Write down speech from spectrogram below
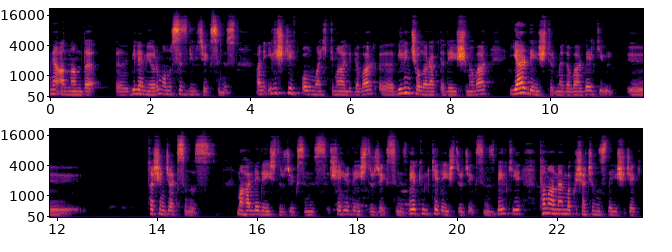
Ne anlamda e, bilemiyorum. Onu siz bileceksiniz. Hani ilişki olma ihtimali de var. E, bilinç olarak da değişme var. Yer değiştirme de var. Belki e, taşınacaksınız. Mahalle değiştireceksiniz. Şehir değiştireceksiniz. Belki ülke değiştireceksiniz. Belki tamamen bakış açınız değişecek.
